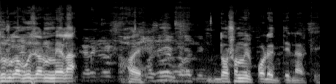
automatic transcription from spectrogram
দুর্গাপূজার মেলা হয়, দশমীর পরের দিন আর কি।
